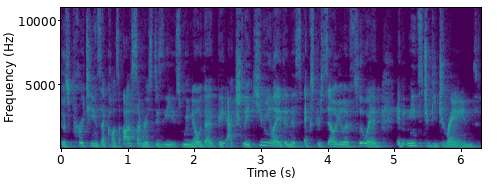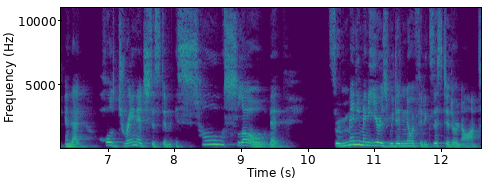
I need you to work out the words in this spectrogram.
those proteins that cause Alzheimer's disease. We know that they actually accumulate in this extracellular fluid and it needs to be drained. And that whole drainage system is so slow that for many, many years, we didn't know if it existed or not.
